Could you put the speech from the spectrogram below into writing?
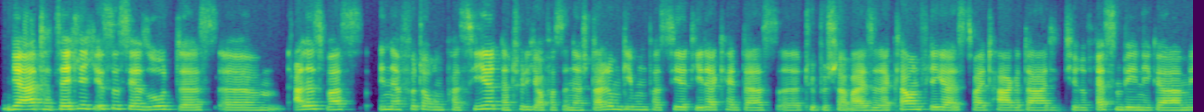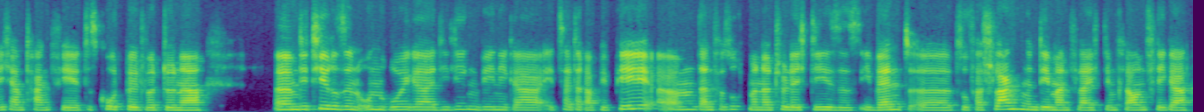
Ja, tatsächlich ist es ja so, dass ähm, alles, was in der Fütterung passiert, natürlich auch was in der Stallumgebung passiert, jeder kennt das äh, typischerweise. Der Klauenpfleger ist zwei Tage da, die Tiere fressen weniger, Milch am Tank fehlt, das Kotbild wird dünner, ähm, die Tiere sind unruhiger, die liegen weniger etc. pp. Ähm, dann versucht man natürlich dieses Event äh, zu verschlanken, indem man vielleicht dem Klauenpfleger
